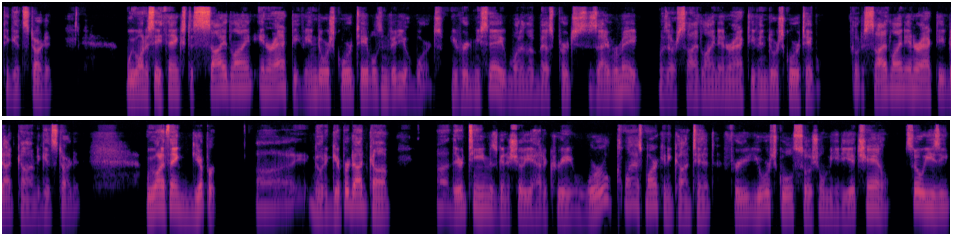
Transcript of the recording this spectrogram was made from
to get started. We want to say thanks to Sideline Interactive indoor score tables and video boards. You heard me say one of the best purchases I ever made was our Sideline Interactive indoor score table. Go to sidelineinteractive.com to get started. We want to thank Gipper. Uh, go to gipper.com uh, their team is going to show you how to create world class marketing content for your school's social media channel. So easy,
